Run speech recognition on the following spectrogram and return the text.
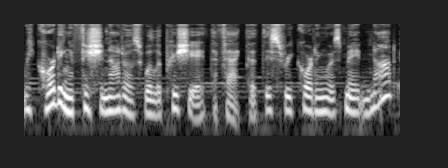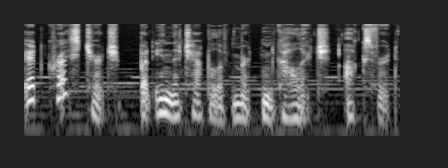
Recording aficionados will appreciate the fact that this recording was made not at Christ Church, but in the chapel of Merton College, Oxford.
